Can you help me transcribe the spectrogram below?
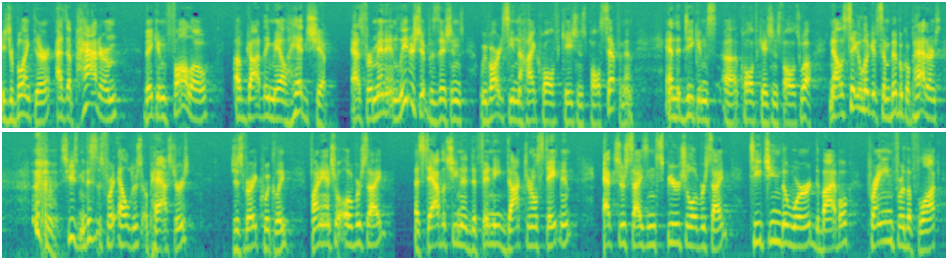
is your blank there, as a pattern they can follow of godly male headship. As for men in leadership positions, we've already seen the high qualifications Paul set for them, and the deacons' uh, qualifications follow as well. Now let's take a look at some biblical patterns. Excuse me, this is for elders or pastors, just very quickly. Financial oversight, establishing and defending doctrinal statement, exercising spiritual oversight, teaching the word, the Bible, praying for the flock,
